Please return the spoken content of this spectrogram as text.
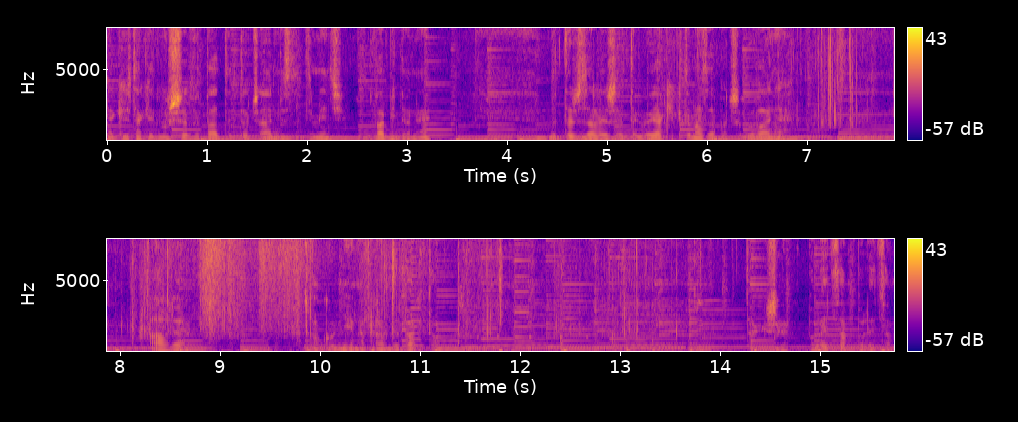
Jakieś takie dłuższe wypady to trzeba niestety mieć dwa bidony. No też zależy od tego, jakie kto ma zapotrzebowanie. Ale ogólnie naprawdę warto. Także polecam, polecam.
